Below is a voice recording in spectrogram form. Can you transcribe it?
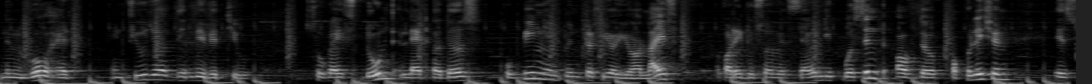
then go ahead. In future they'll be with you. So guys don't let others opinion to interfere your life. According to survey 70% of the population is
